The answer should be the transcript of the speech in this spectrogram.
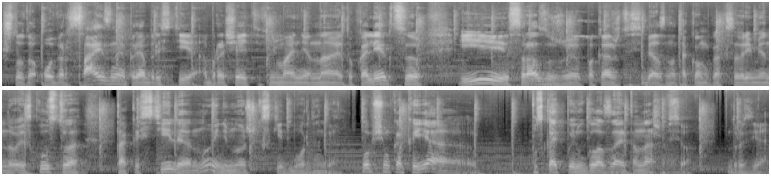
что-то оверсайзное приобрести, обращайте внимание на эту коллекцию и сразу же покажете себя знатоком как современного искусства, так и стиля, ну и немножечко скейтбординга. В общем, как и я, пускать пыль в глаза – это наше все, друзья.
